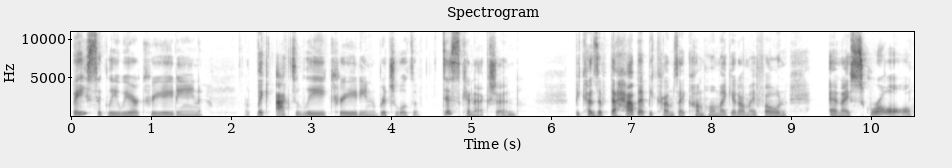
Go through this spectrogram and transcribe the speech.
basically, we are creating, like actively creating rituals of disconnection. Because if the habit becomes I come home, I get on my phone, and I scroll,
